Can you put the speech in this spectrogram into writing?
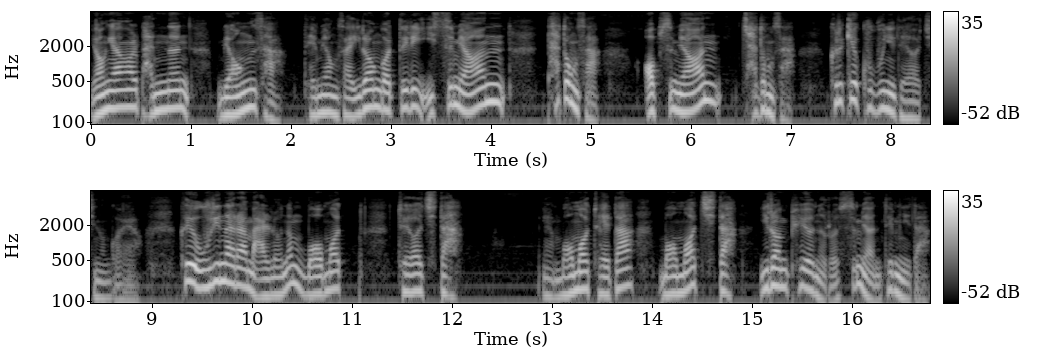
영향을 받는 명사, 대명사 이런 것들이 있으면 타동사, 없으면 자동사. 그렇게 구분이 되어지는 거예요. 그 우리나라 말로는 뭐뭐 되어지다, 예, 뭐뭐 되다, 뭐뭐 지다 이런 표현으로 쓰면 됩니다.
